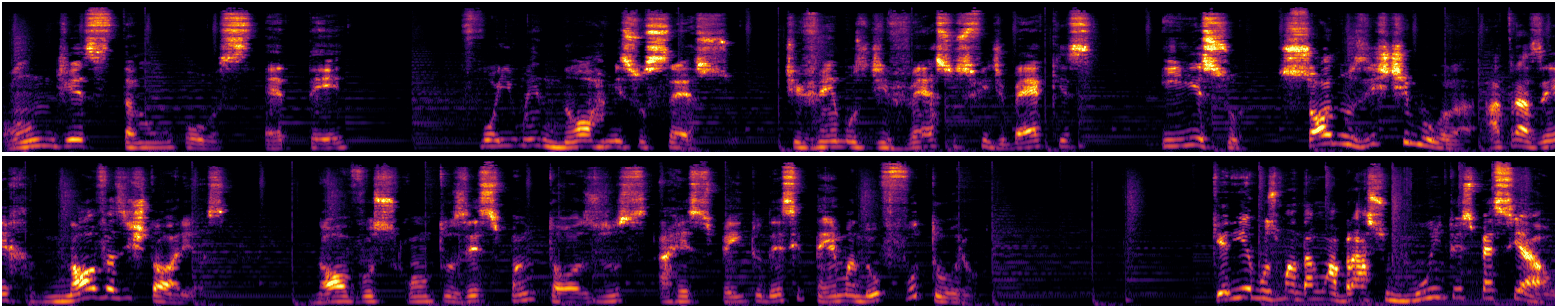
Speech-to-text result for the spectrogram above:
onde estão os ET foi um enorme sucesso. Tivemos diversos feedbacks e isso só nos estimula a trazer novas histórias, novos contos espantosos a respeito desse tema no futuro. Queríamos mandar um abraço muito especial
